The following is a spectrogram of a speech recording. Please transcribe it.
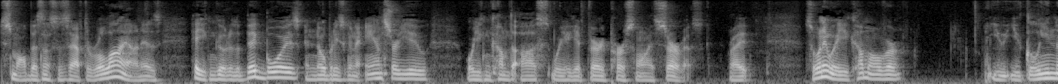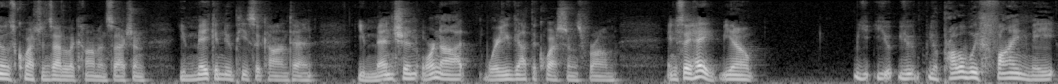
small businesses have to rely on is, hey, you can go to the big boys and nobody's going to answer you, or you can come to us where you get very personalized service, right? So anyway, you come over, you you glean those questions out of the comment section, you make a new piece of content, you mention or not where you got the questions from, and you say, hey, you know, you, you, you'll probably find me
